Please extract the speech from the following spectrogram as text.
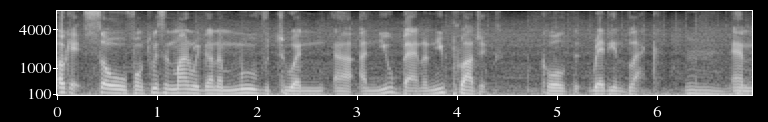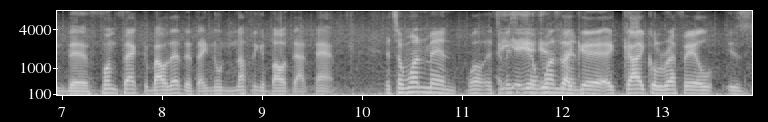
Okay, so from Twisted Mind, we're gonna move to an, uh, a new band, a new project called Ready Radiant Black. Mm. And uh, fun fact about that, that I know nothing about that band. It's a one man. Well, it's basically it's a one like man. a, a guy called Raphael is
